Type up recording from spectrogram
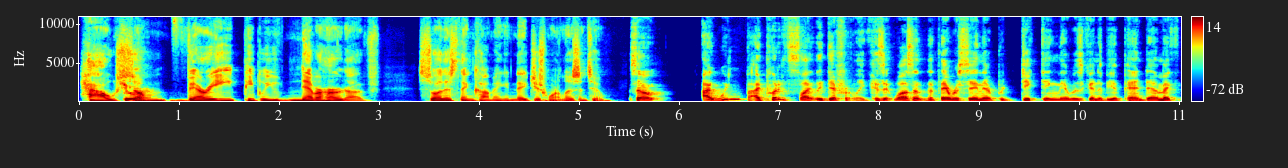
how sure. some very people you've never heard of saw this thing coming, and they just weren't listened to. So I wouldn't, I put it slightly differently because it wasn't that they were sitting there predicting there was going to be a pandemic,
